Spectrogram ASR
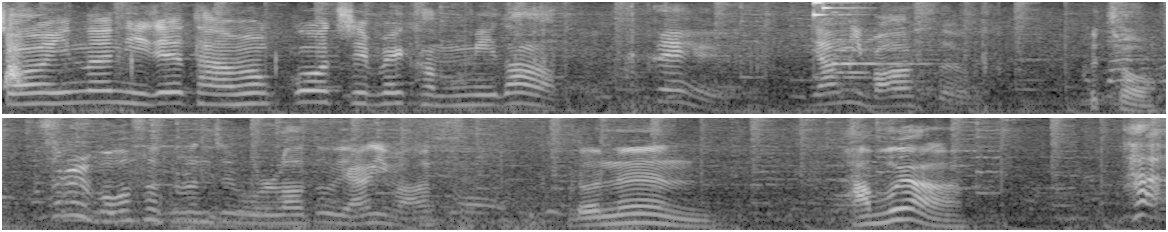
저희는 이제 다 먹고 집에 갑니다. 꽤 양이 많았어요. 그쵸 술을 먹어서 그런지 몰라도 양이 많았어요. 너는 바보야 하!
